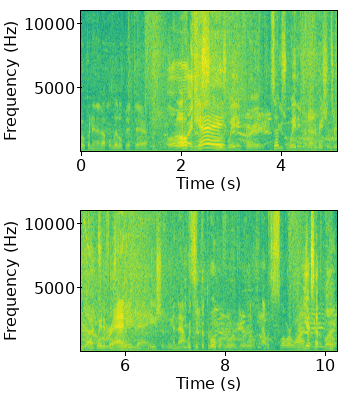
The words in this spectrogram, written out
Opening it up a little bit there. Oh, and he's, Okay. he was waiting for it. Took- he was waiting for an animation to react. Waiting He for was anything. Patiently. And that Even took the throw before for it. That was a slower one. EX headbutt.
